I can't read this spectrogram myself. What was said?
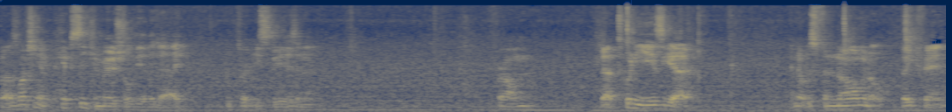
but I was watching a Pepsi commercial the other day with Britney Spears in it from about 20 years ago, and it was phenomenal. Big fan.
